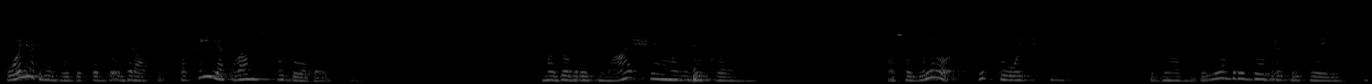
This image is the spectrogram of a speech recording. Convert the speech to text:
Колір ви будете обрати такий, як вам сподобається. Ми добре змащуємо його клеєм, особливо куточки, щоб у нас добре-добре приклеївся.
